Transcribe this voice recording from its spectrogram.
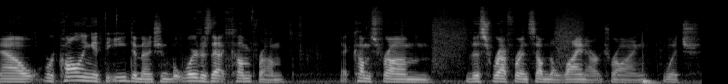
Now, we're calling it the E dimension, but where does that come from? That comes from this reference on the line art drawing, which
